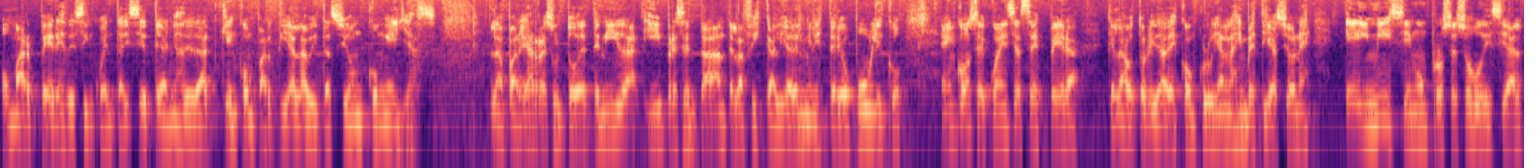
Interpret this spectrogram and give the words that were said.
Omar Pérez, de 57 años de edad, quien compartía la habitación con ellas. La pareja resultó detenida y presentada ante la Fiscalía del Ministerio Público. En consecuencia, se espera que las autoridades concluyan las investigaciones e inicien un proceso judicial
